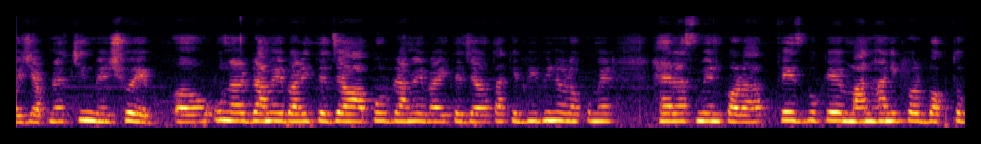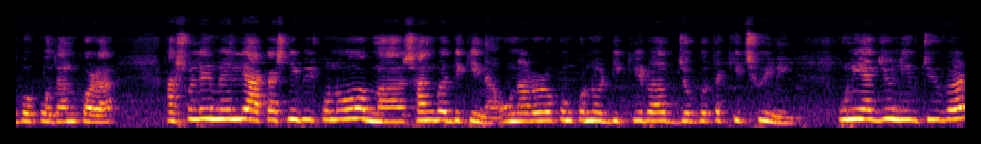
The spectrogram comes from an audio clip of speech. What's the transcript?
ওই যে আপনার চিনবেন শোয়েব ওনার গ্রামের বাড়িতে যাওয়া, আপুর গ্রামের বাড়িতে যাওয়া, তাকে বিভিন্ন রকমের হ্যারাসমেন্ট করা ফেসবুকে মানহানিকর বক্তব্য প্রদান করা। আসলে মেনলি আকাশ নিবিড় কোনো সাংবাদিকই না। ওনার ওরকম কোনো ডিগ্রি বা যোগ্যতা কিছুই নেই। উনি একজন ইউটিউবার,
